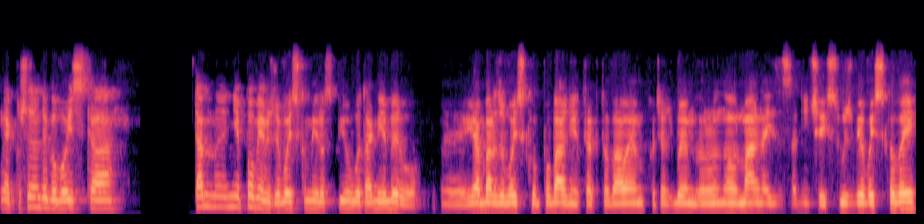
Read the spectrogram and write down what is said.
jak poszedłem do tego wojska, tam nie powiem, że wojsko mnie rozpiło, bo tak nie było. Ja bardzo wojsko poważnie traktowałem, chociaż byłem w normalnej, zasadniczej służbie wojskowej,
